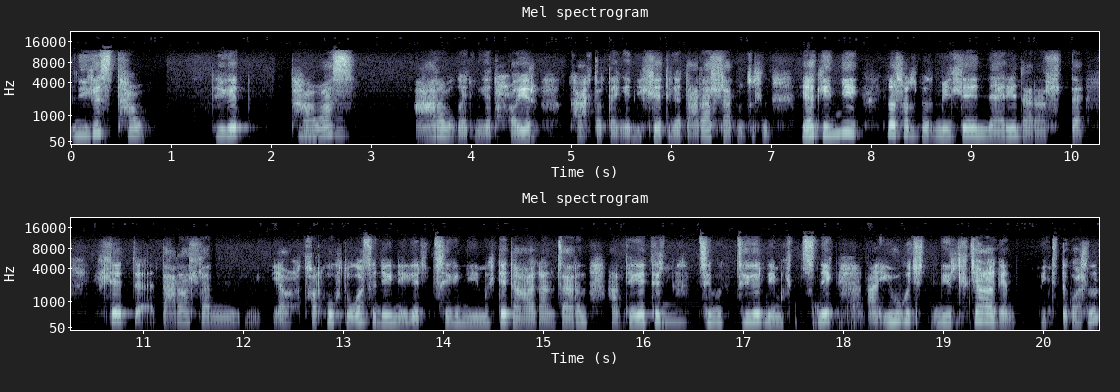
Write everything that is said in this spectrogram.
1-ээс 5 тэгээд 5-аас 10 гэдэг ингээд хоёр картуудаа ингээд эхлээд ингээд дарааллаад үзүүлнэ. Яг энэний энэ болохоор нэлээд нарийн дараалалтай. Эхлээд дараалал нь явахтахаар хүүхд угаасаа нэг нэгээр цэг нэмэгдээд байгааг анзаарна. Аа тэгээд тэр цэг цэгээр нэмэгдсэнийг юу гэж нэрлэж байгааг нь мэддэг болно.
